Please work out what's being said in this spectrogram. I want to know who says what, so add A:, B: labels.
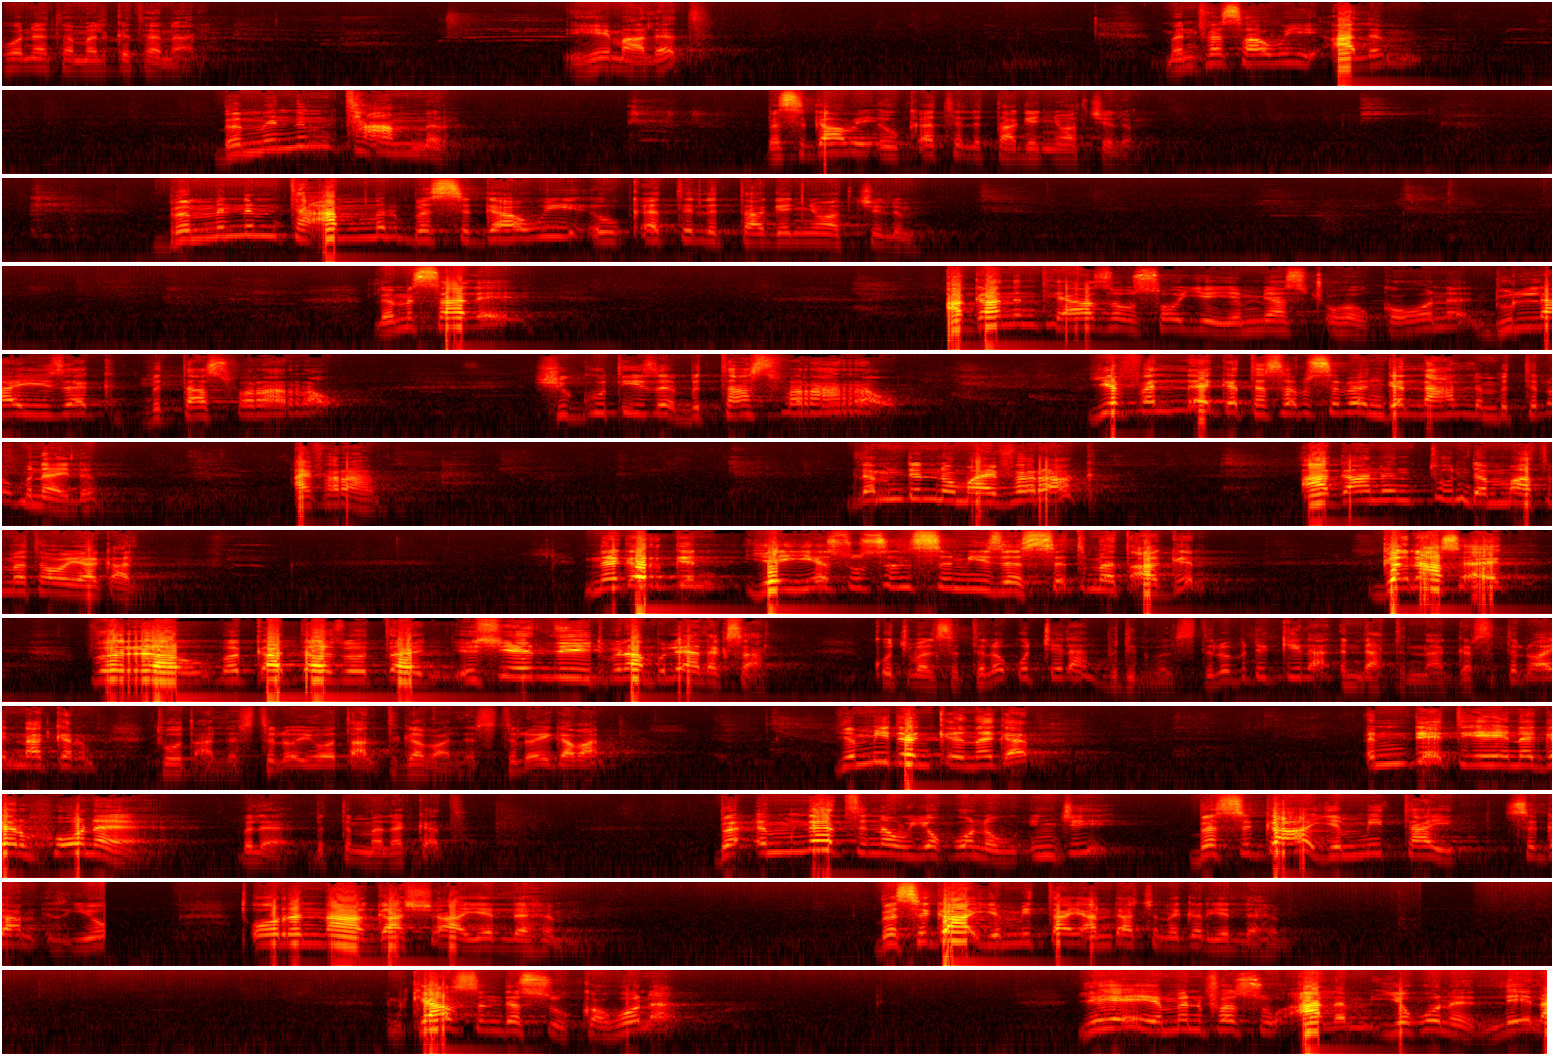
A: እንደሆነ ተመልክተናል። ይሄ ማለት መንፈሳዊ ዓለም በምንም ተአምር በስጋዊ እውቀት ልታገኘው አትችልም። በምንም ተአምር በስጋዊ እውቀት ልታገኘው አትችልም። ለምሳሌ አጋንንት የያዘው ሰውዬ የሚያስጮኸው ከሆነ ዱላ ይዘክ ብታስፈራራው፣ ሽጉጥ ይዘህ ብታስፈራራው፣ የፈለገ ተሰብስበ እንገላሃለን ብትለው ምን አይልም፣ አይፈራህም። ለምንድን ነው ማይፈራክ? አጋንንቱ እንደማትመታው ያውቃል። ነገር ግን የኢየሱስን ስም ይዘህ ስትመጣ ግን ገና ሳያውቅ ፈራው፣ በቃ ታስወጣኝ፣ እሺ ልሂድ ምናምን ብሎ ያለቅሳል። ቁጭ በል ስትለው ቁጭ ይላል፣ ብድግ በል ስትለው ብድግ ይላል፣ እንዳትናገር ስትለው አይናገርም፣ ትወጣለህ ስትለው ይወጣል፣ ትገባለህ ስትለው ይገባል። የሚደንቅ ነገር እንዴት ይሄ ነገር ሆነ ብለህ ብትመለከት በእምነት ነው የሆነው እንጂ በስጋ የሚታይ ስጋ ጦርና ጋሻ የለህም። በስጋ የሚታይ አንዳች ነገር የለህም። እንኪያስ እንደሱ ከሆነ ይሄ የመንፈሱ ዓለም የሆነ ሌላ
